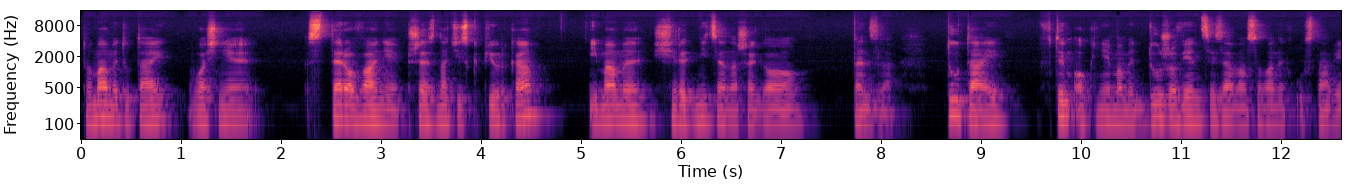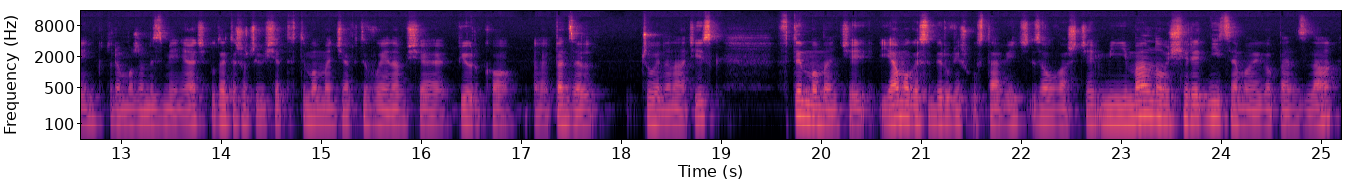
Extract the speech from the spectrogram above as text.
to mamy tutaj właśnie sterowanie przez nacisk piórka i mamy średnicę naszego pędzla. Tutaj w tym oknie mamy dużo więcej zaawansowanych ustawień, które możemy zmieniać. Tutaj też oczywiście w tym momencie aktywuje nam się piórko, e, pędzel czuły na nacisk. W tym momencie ja mogę sobie również ustawić, zauważcie, minimalną średnicę mojego pędzla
